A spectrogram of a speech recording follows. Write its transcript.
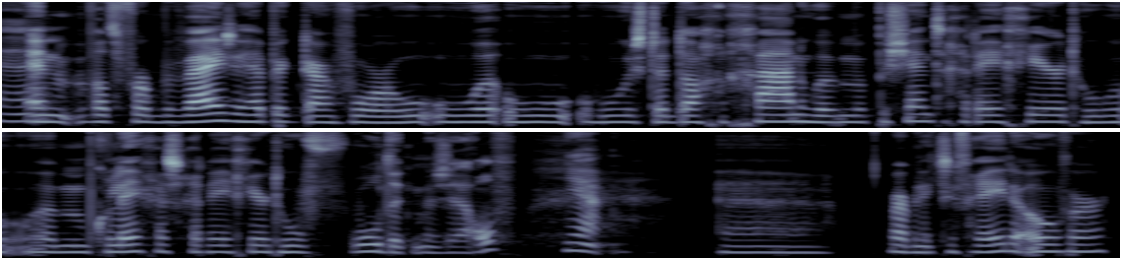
En wat voor bewijzen heb ik daarvoor? Hoe, hoe, hoe, hoe is de dag gegaan? Hoe hebben mijn patiënten gereageerd? Hoe hebben mijn collega's gereageerd? Hoe voelde ik mezelf? ja. Eh, waar ben ik tevreden over?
